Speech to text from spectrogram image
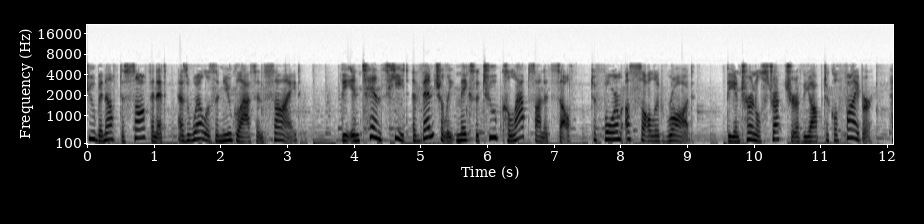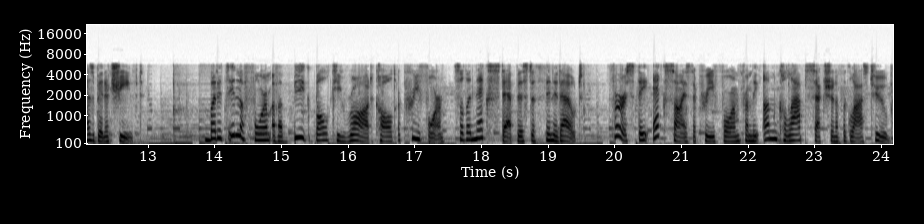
tube enough to soften it, as well as the new glass inside. The intense heat eventually makes the tube collapse on itself to form a solid rod. The internal structure of the optical fiber has been achieved. But it's in the form of a big bulky rod called a preform, so the next step is to thin it out. First, they excise the preform from the uncollapsed section of the glass tube.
